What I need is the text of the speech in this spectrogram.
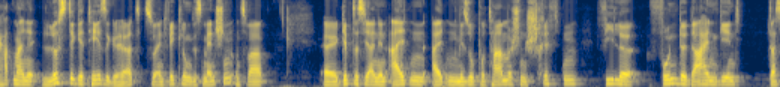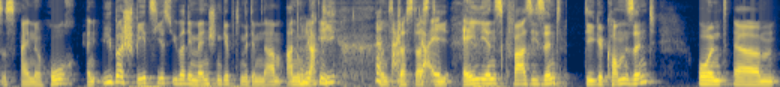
er hat mal eine lustige These gehört zur Entwicklung des Menschen. Und zwar äh, gibt es ja in den alten, alten mesopotamischen Schriften viele Funde dahingehend, dass es eine Hoch, eine Überspezies über dem Menschen gibt mit dem Namen Anunnaki. Richtig. Und dass das die Aliens quasi sind, die gekommen sind. Und ähm,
